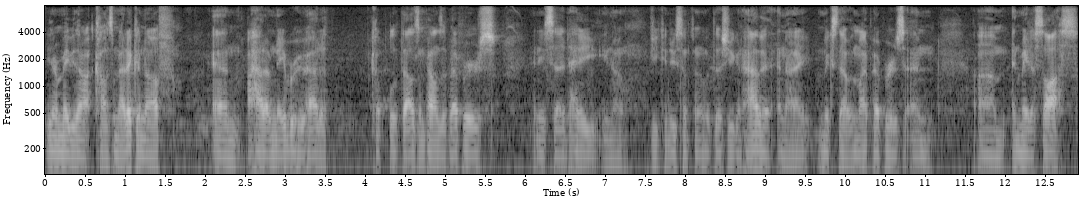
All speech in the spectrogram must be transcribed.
you know maybe they're not cosmetic enough. And I had a neighbor who had a couple of thousand pounds of peppers, and he said, "Hey, you know, if you can do something with this, you can have it." And I mixed that with my peppers and um, and made a sauce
